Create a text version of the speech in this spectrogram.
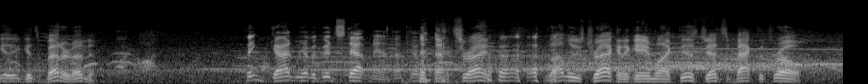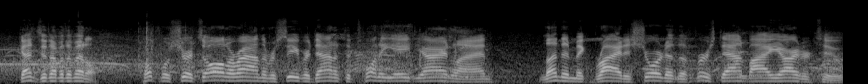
It gets better, doesn't it? Thank God we have a good stat man, huh? That's right. Not lose track in a game like this. Jensen back to throw. Guns it over the middle. Purple shirts all around the receiver down at the 28 yard line. London McBride is short of the first down by a yard or two.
